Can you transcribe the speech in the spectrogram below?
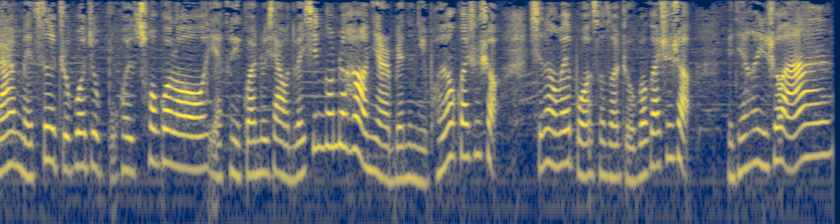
来每次直播就不会错过喽，也可以关注一下我的微信公众号“你耳边的女朋友怪兽手”，新浪微博搜索主播怪兽手，每天和你说晚安，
